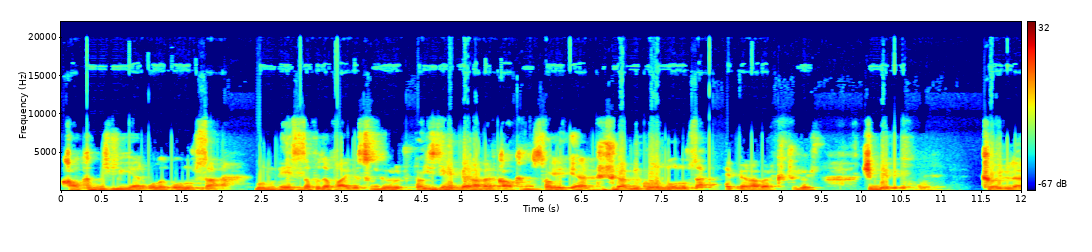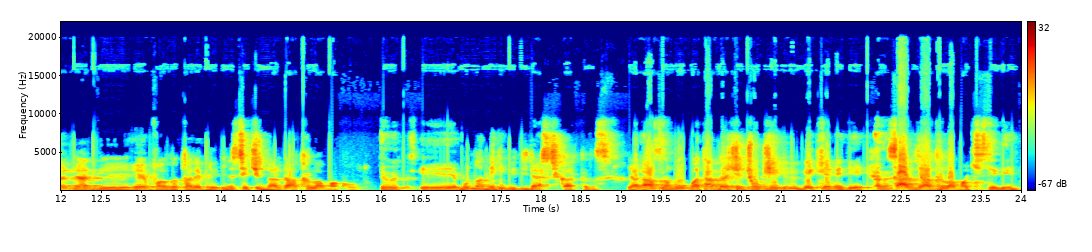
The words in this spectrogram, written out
kalkınmış bir yer ol- olursa bunun esnafı da faydasını görür. Tabii. Biz de hep beraber kalkınırız. Tabii E, eğer küçülen bir Kollu olursa hep beraber küçülürüz. Şimdi köylülerden e, en fazla taleplediğiniz seçimlerde hatırlanmak oldu. Evet. Ee, bundan ne gibi bir ders çıkarttınız? Yani aslında bu vatandaşın çok şey gibi beklemediği, Evet. sadece hatırlanmak istediği.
